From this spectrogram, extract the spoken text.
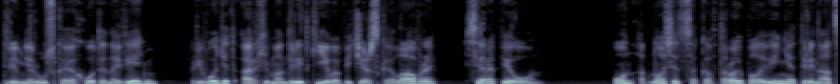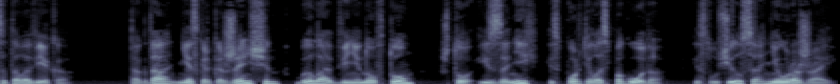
древнерусской охоты на ведьм приводит архимандрит Киево-Печерской лавры Серапион – он относится ко второй половине XIII века. Тогда несколько женщин было обвинено в том, что из-за них испортилась погода и случился неурожай.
